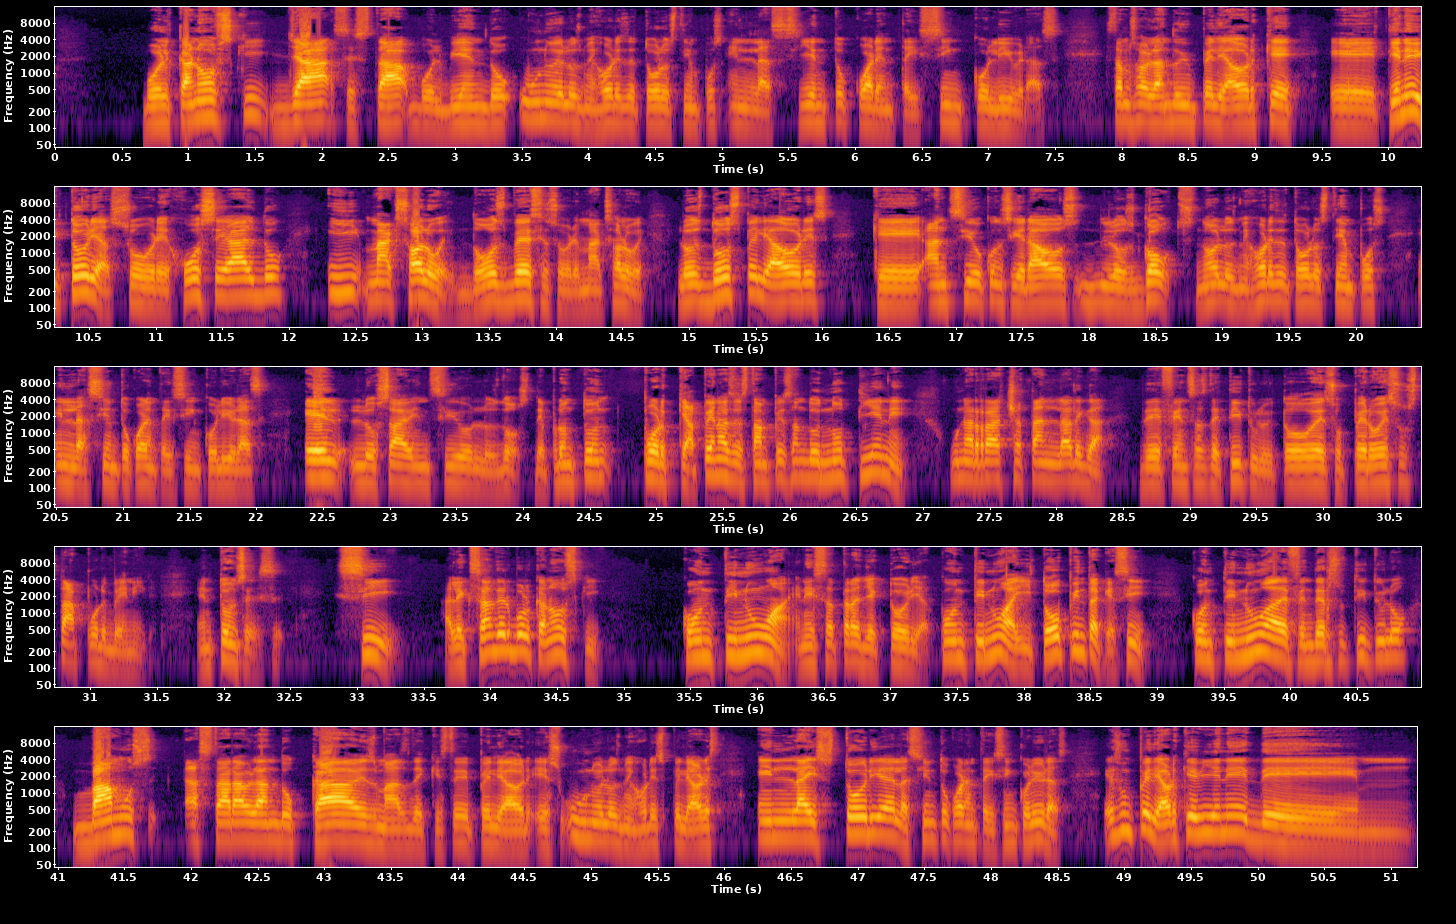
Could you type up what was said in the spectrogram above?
Volkanovski ya se está volviendo uno de los mejores de todos los tiempos en las 145 libras. Estamos hablando de un peleador que eh, tiene victorias sobre José Aldo y Max Holloway, dos veces sobre Max Holloway. Los dos peleadores que han sido considerados los GOATs, ¿no? los mejores de todos los tiempos en las 145 libras. Él los ha vencido los dos. De pronto, porque apenas está empezando, no tiene una racha tan larga de defensas de título y todo eso, pero eso está por venir. Entonces, si Alexander Volkanovski continúa en esta trayectoria, continúa, y todo pinta que sí, continúa a defender su título, vamos a estar hablando cada vez más de que este peleador es uno de los mejores peleadores en la historia de las 145 libras. Es un peleador que viene de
